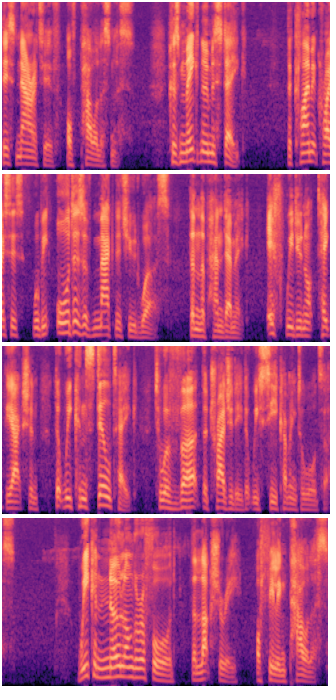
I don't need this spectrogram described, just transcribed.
this narrative of powerlessness. Because make no mistake, the climate crisis will be orders of magnitude worse than the pandemic if we do not take the action that we can still take to avert the tragedy that we see coming towards us. We can no longer afford the luxury of feeling powerless.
